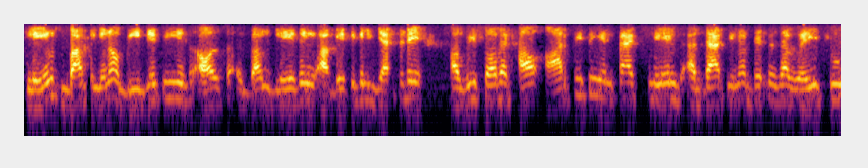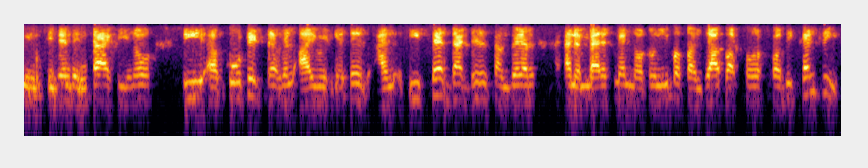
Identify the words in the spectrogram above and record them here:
claims, but, you know, BJP is also done blazing. Uh, basically, yesterday, uh, we saw that how RPC, in fact, claimed uh, that, you know, this is a very true incident. In fact, you know, he quoted several eyewitnesses, and he said that this is somewhere an embarrassment not only for Punjab, but for, for the country.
